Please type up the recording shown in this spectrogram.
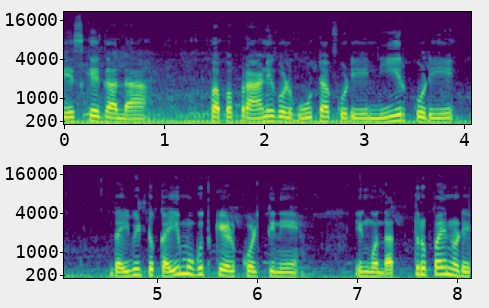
ಬೇಸಿಗೆಗಾಲ ಪಾಪ ಪ್ರಾಣಿಗಳ್ಗೆ ಊಟ ಕೊಡಿ, ನೀರು ಕೊಡಿ. ದಯವಿಟ್ಟು ಕೈ ಮುಗಿದು ಕೇಳ್ಕೊಳ್ತೀನಿ. ಹಿಂಗೊಂದು ಹತ್ತು ರೂಪಾಯಿ ನೋಡಿ,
